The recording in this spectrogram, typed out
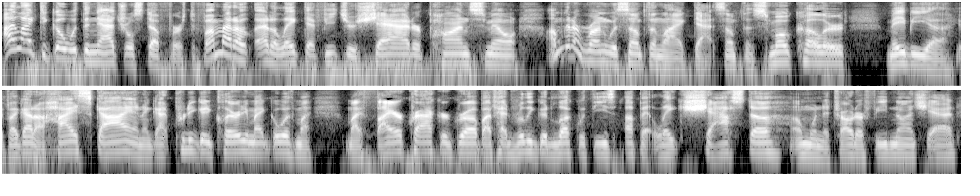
I like to go with the natural stuff first. If I'm at a, at a lake that features shad or pond smelt, I'm gonna run with something like that, something smoke colored. Maybe uh, if I got a high sky and I got pretty good clarity, might go with my, my firecracker grub. I've had really good luck with these up at Lake Shasta um, when the trout are feeding on shad.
